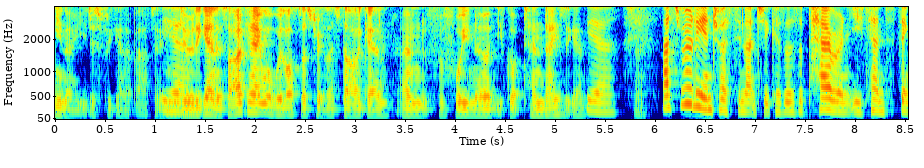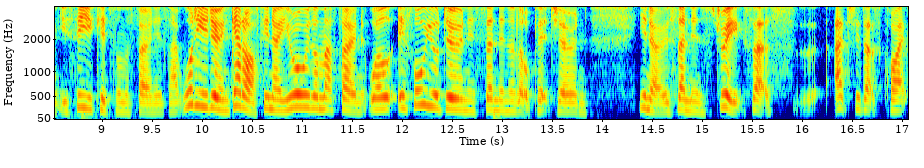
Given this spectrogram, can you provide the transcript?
you know, you just forget about it and you do it again. It's like, okay, well, we lost our streak. Let's start again. And before you know it, you've got 10 days again. Yeah. So- That's really interesting, actually, because as a parent, you tend to think you see your kids on the phone. It's like, what are you doing? Get off. You know, you're always on that phone. Well, if all you're doing is sending a little picture and, you know, sending streaks, that's actually that's quite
